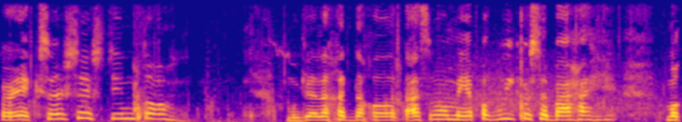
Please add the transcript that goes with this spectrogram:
Pero exercise din to. Maglalakad ako. Tapos mamaya pag uwi ko sa bahay, mag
